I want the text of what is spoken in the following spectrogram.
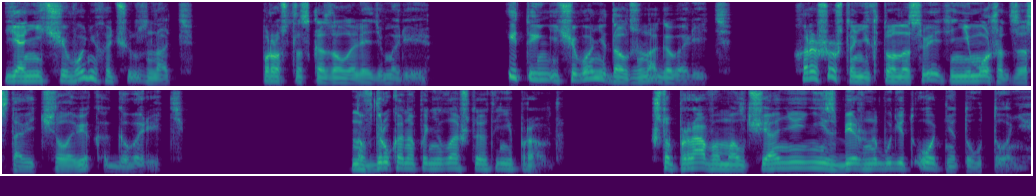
«Я ничего не хочу знать», — просто сказала леди Мария. «И ты ничего не должна говорить. Хорошо, что никто на свете не может заставить человека говорить». Но вдруг она поняла, что это неправда что право молчания неизбежно будет отнято у Тони.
